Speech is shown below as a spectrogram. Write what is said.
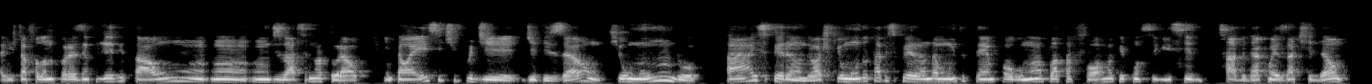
A gente está falando, por exemplo, de evitar um, um, um, desastre natural. Então, é esse tipo de, de visão que o mundo está esperando. Eu acho que o mundo estava esperando há muito tempo alguma plataforma que conseguisse, sabe, dar com exatidão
